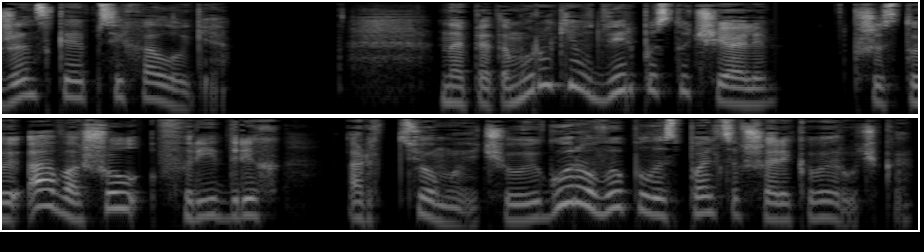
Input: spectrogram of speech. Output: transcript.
Женская психология. На пятом уроке в дверь постучали. В шестой А вошел Фридрих Артемович. У Егора выпала из пальцев шариковая ручка.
